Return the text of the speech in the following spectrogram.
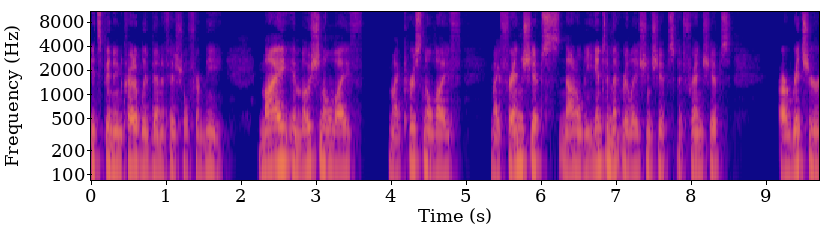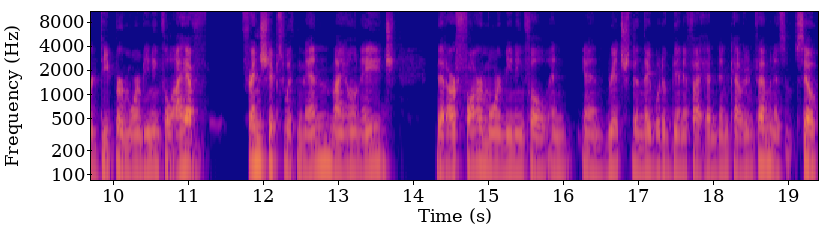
it's been incredibly beneficial for me. My emotional life, my personal life, my friendships, not only intimate relationships, but friendships are richer, deeper, more meaningful. I have friendships with men my own age that are far more meaningful and, and rich than they would have been if I hadn't encountered feminism. So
